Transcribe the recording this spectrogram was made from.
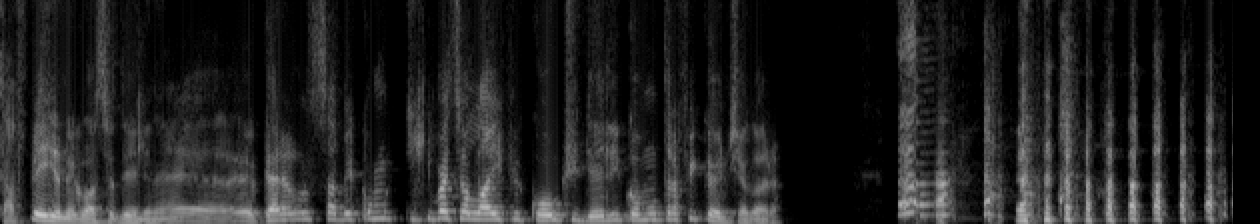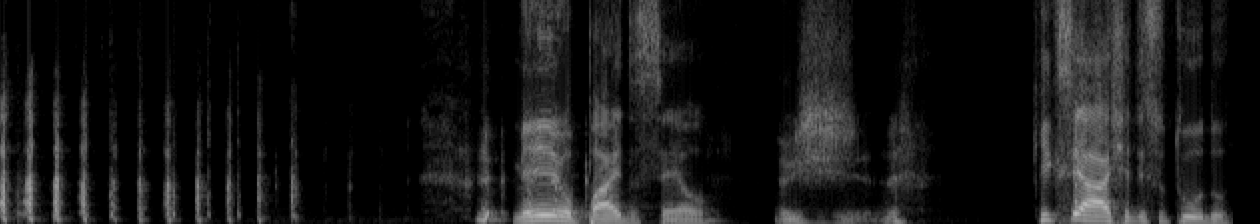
tá feio o negócio dele, né? Eu quero saber como que, que vai ser o life coach dele como um traficante agora. Meu pai do céu. O que, que você acha disso tudo?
